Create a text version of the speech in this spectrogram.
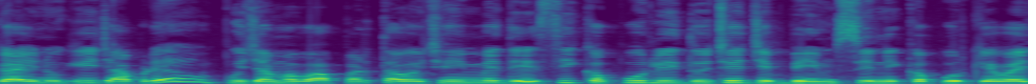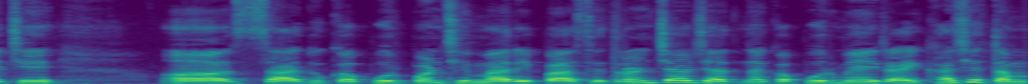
ગાયનું ઘી જ આપણે પૂજામાં વાપરતા હોય છે. અહીં મેં દેશી કપૂર લીધું છે, જે ભીમસિંહની કપૂર કહેવાય છે. સાદું કપૂર પણ છે મારી પાસે. ત્રણ ચાર જાતના કપૂર મેં રાખ્યા છે. તમ,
